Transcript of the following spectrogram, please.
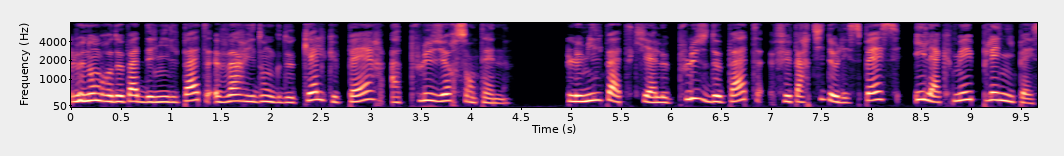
Le nombre de pattes des mille pattes varie donc de quelques paires à plusieurs centaines. Le mille pattes qui a le plus de pattes fait partie de l'espèce Ilacme plenipes.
